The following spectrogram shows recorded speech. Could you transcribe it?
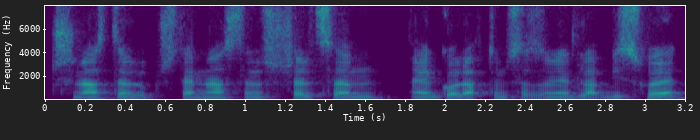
13 lub 14 strzelcem gola w tym sezonie dla Wisły,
